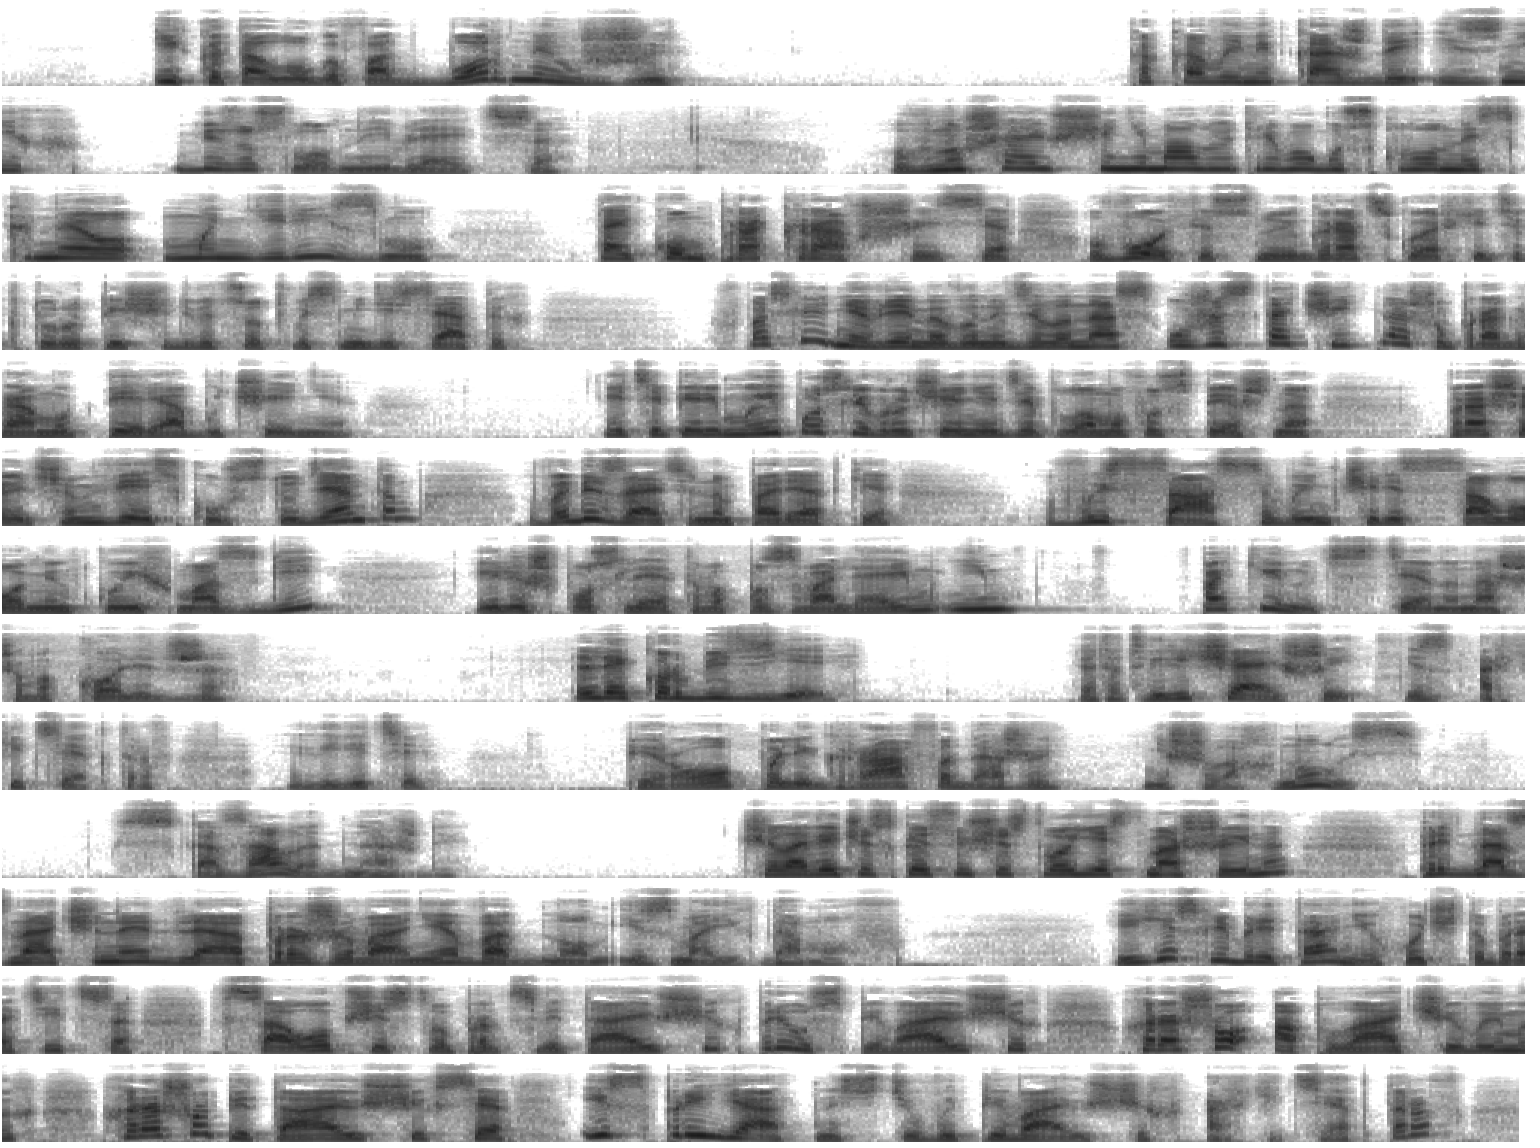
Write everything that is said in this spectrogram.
и каталогов отборной лжи, каковыми каждый из них, безусловно, является. Внушающая немалую тревогу склонность к неоманьеризму, тайком прокравшаяся в офисную городскую архитектуру 1980-х, в последнее время вынудила нас ужесточить нашу программу переобучения. И теперь мы, после вручения дипломов успешно прошедшим весь курс студентам, в обязательном порядке высасываем через соломинку их мозги и лишь после этого позволяем им покинуть стены нашего колледжа. Ле Корбюзье, этот величайший из архитекторов. Видите, перо полиграфа даже не шелохнулось. Сказал однажды. Человеческое существо есть машина, предназначенная для проживания в одном из моих домов. И если Британия хочет обратиться в сообщество процветающих, преуспевающих, хорошо оплачиваемых, хорошо питающихся и с приятностью выпивающих архитекторов —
